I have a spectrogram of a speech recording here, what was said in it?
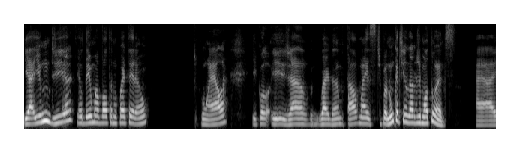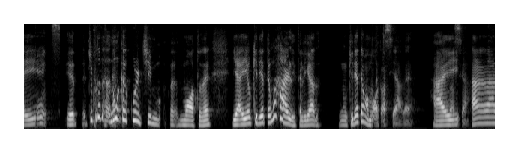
E aí um dia eu dei uma volta no quarteirão com ela e, e já guardamos tal, mas tipo, eu nunca tinha andado de moto antes. Aí, eu, tipo, eu nunca curti moto, né? E aí eu queria ter uma Harley, tá ligado? Não queria ter uma moto. Classe A, velho. Aí, a,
